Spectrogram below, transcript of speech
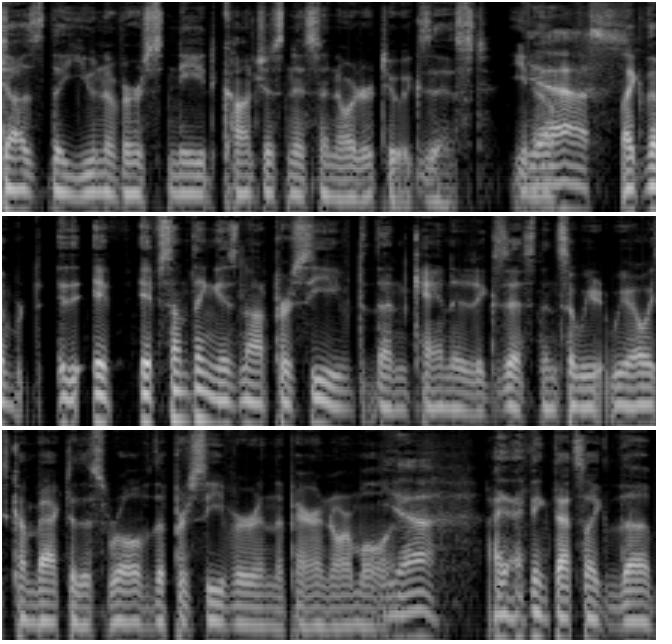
does the universe need consciousness in order to exist? You know, Yes. like the if if something is not perceived, then can it exist? And so we we always come back to this role of the perceiver and the paranormal. And Yeah. I, I think that's like the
